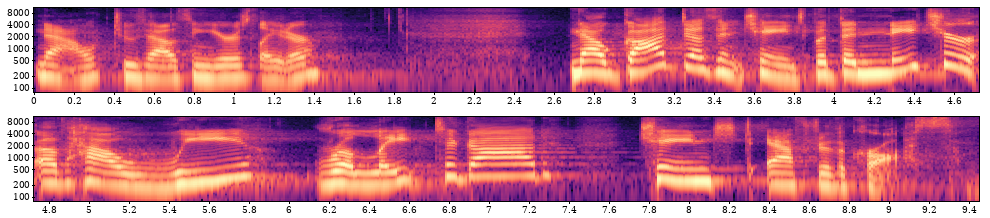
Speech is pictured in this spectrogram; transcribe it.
now, 2,000 years later. Now, God doesn't change, but the nature of how we relate to God changed after the cross.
